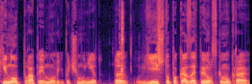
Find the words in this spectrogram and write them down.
кино про Приморье, почему нет? Да? Есть что показать Приморскому краю.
